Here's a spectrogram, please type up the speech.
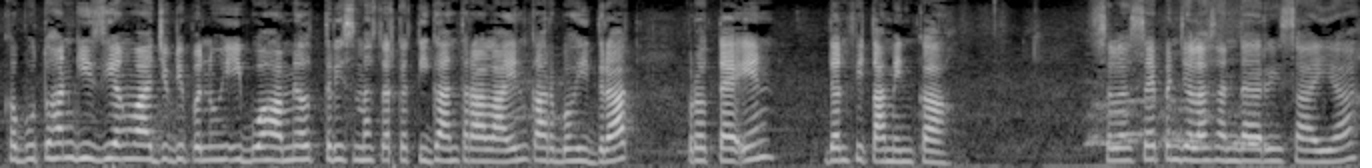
Kebutuhan gizi yang wajib dipenuhi ibu hamil trimester ketiga antara lain karbohidrat, protein, dan vitamin K. Selesai penjelasan dari saya.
